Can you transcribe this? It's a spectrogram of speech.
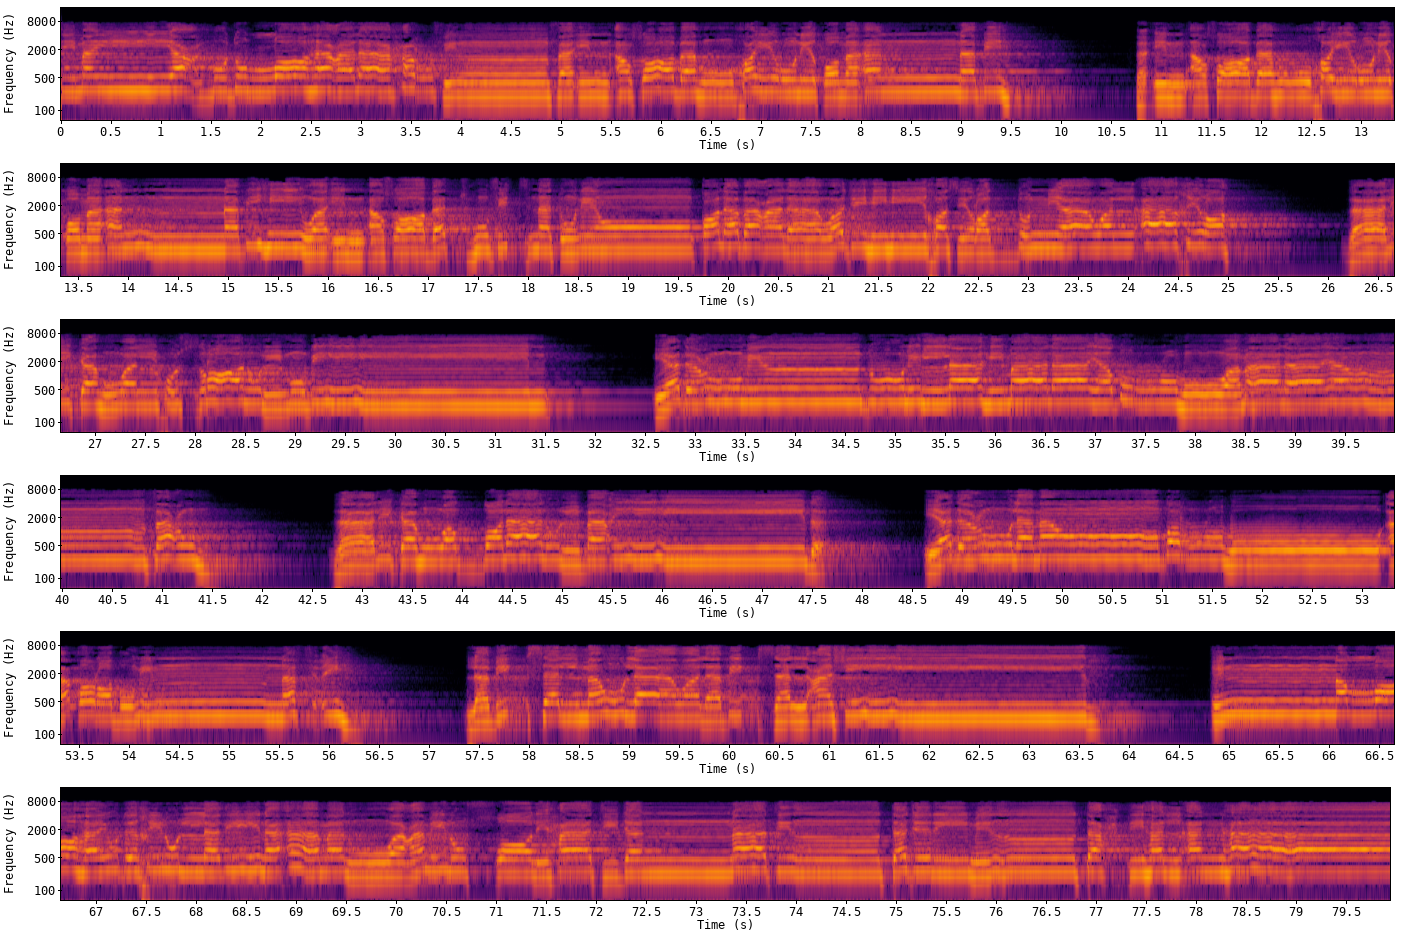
مَن يَعْبُدُ اللَّهَ عَلَىٰ حَرْفٍ فَإِنْ أَصَابَهُ خَيْرٌ اطْمَأَنَّ بِهِ فإن أصابه خير اطمأن به وإن أصابته فتنة انقلب على وجهه خسر الدنيا والآخرة ذلك هو الخسران المبين يدعو من دون الله ما لا يضره وما لا ينفعه ذلك هو الضلال البعيد يدعو لمن ضره أقرب من نفعه. لبئس المولى ولبئس العشير. إن الله يدخل الذين آمنوا وعملوا الصالحات جنات تجري من تحتها الأنهار.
